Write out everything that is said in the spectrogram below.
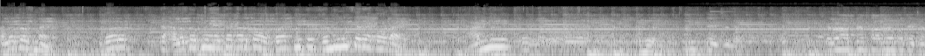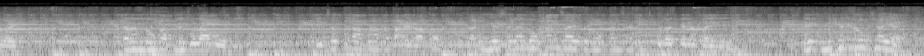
हलतच नाही. तर ते हलतच नाही याच्याकरता होतं की ते जमिनीचं रेकॉर्ड आहे. आणि सगळं आपल्या ताब्यामध्ये ठेवायचं. कारण लोक आपले गुलाम होते. याच्यातून आपण आता बाहेर आलो आणि हे सगळ्या लोकांचं आहे तर लोकांसाठी खुलं केलं पाहिजे. हे इकडे लोकशाही आहे.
